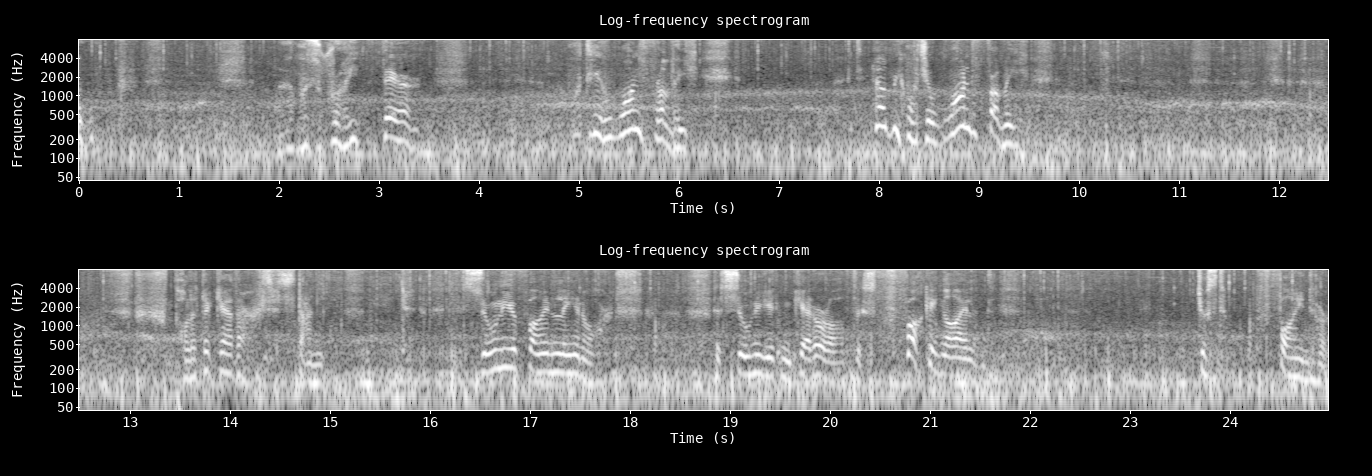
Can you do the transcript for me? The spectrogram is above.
No! I was right there. What do you want from me? Tell me what you want from me. Pull it together, Stanley. The sooner you find Leonore, the sooner you can get her off this fucking island. Just find her.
